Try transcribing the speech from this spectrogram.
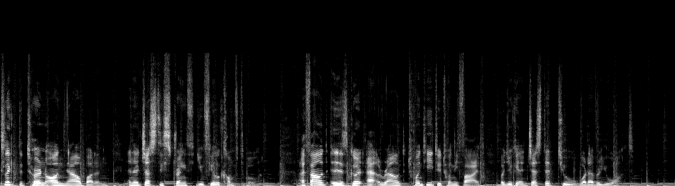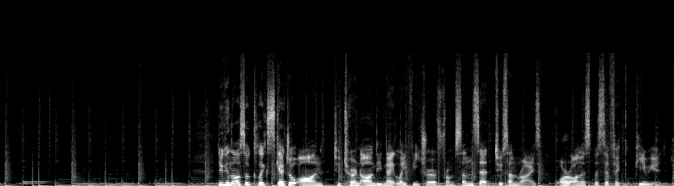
Click the Turn On Now button and adjust the strength you feel comfortable. I found it is good at around 20 to 25, but you can adjust it to whatever you want. You can also click Schedule On to turn on the nightlight feature from sunset to sunrise or on a specific period.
